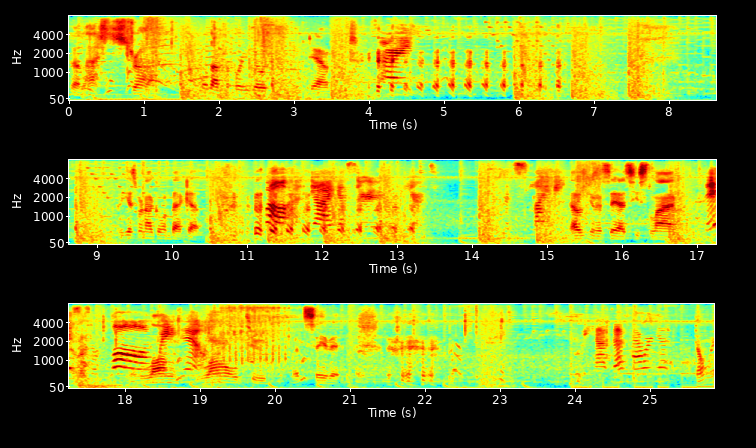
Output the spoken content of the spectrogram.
The last straw. Hold on before you go down. Sorry. I guess we're not going back up. Well, yeah, I guess. Slimy. I was gonna say I see slime. This is a long, long, way down. long old tube. Let's save it. Do we have that power yet? Don't we?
